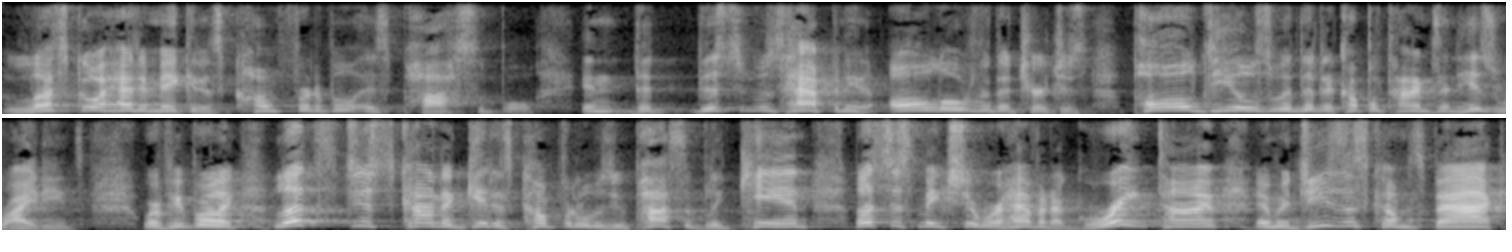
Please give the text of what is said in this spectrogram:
let's go ahead and make it as comfortable as possible. And the, this was happening all over the churches. Paul deals with it a couple times in his writings, where people are like, let's just kind of get as comfortable as we possibly can. Let's just make sure we're having a great time. And when Jesus comes back,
